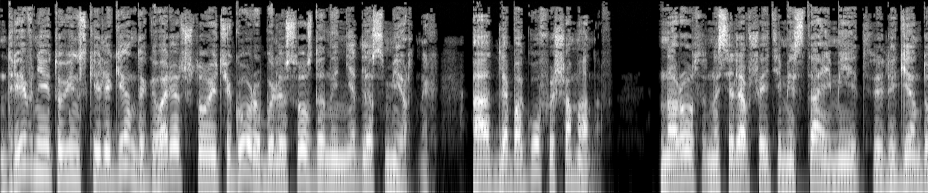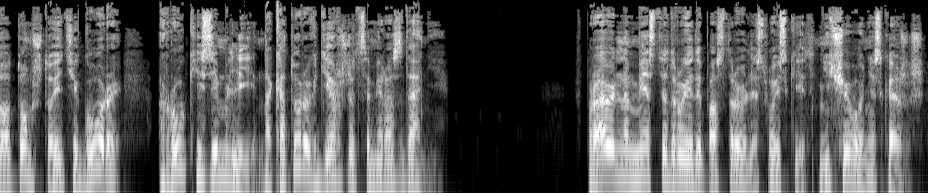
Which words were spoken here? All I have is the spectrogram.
Древние тувинские легенды говорят, что эти горы были созданы не для смертных, а для богов и шаманов. Народ, населявший эти места, имеет легенду о том, что эти горы — руки земли, на которых держится мироздание. В правильном месте друиды построили свой скит, ничего не скажешь.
